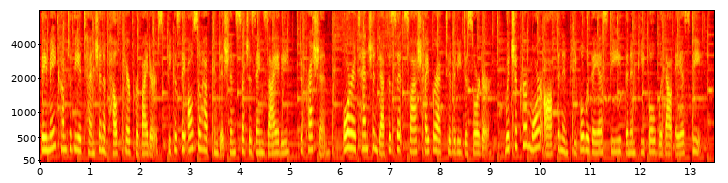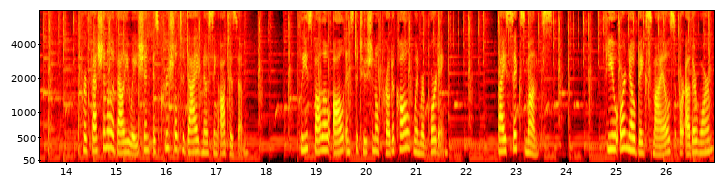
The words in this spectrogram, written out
They may come to the attention of healthcare providers because they also have conditions such as anxiety, depression, or attention deficit slash hyperactivity disorder, which occur more often in people with ASD than in people without ASD. Professional evaluation is crucial to diagnosing autism. Please follow all institutional protocol when reporting. By 6 months. Few or no big smiles or other warm,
